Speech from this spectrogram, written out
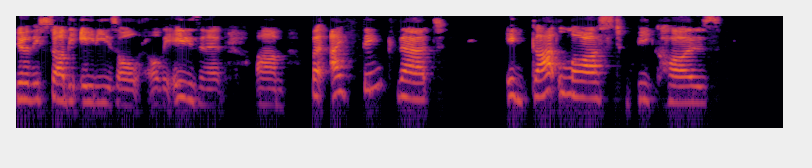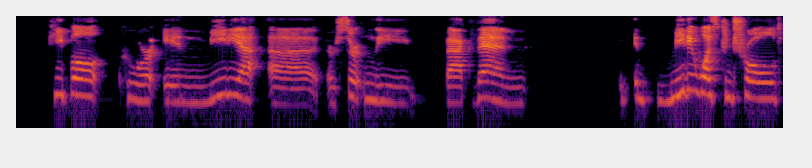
you know, they saw the 80s, all, all the 80s in it. Um, but I think that it got lost because people who were in media, uh, or certainly back then, media was controlled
